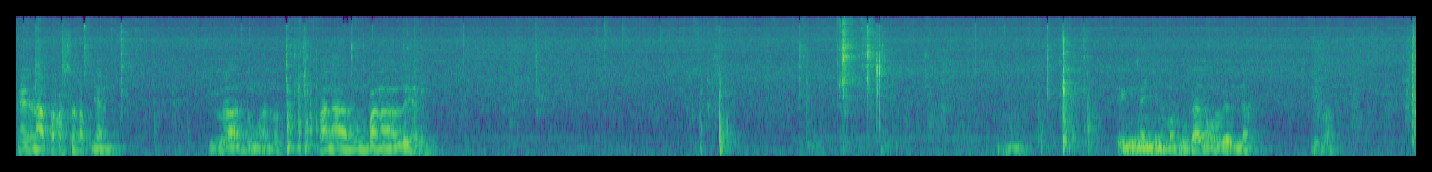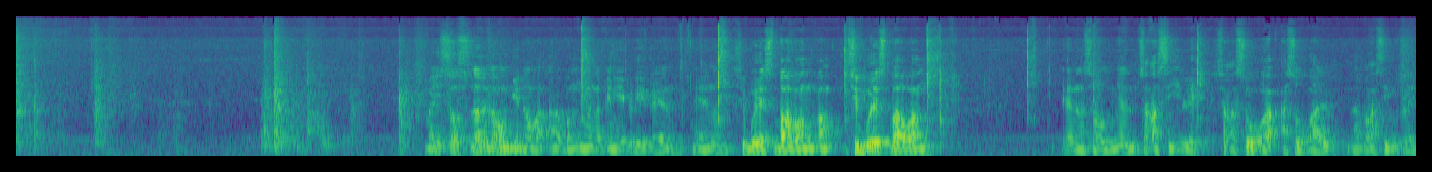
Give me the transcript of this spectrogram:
Kaya napakasarap niyan. Siguradong ano, panalong panalo yan. Hmm. Tingnan nyo naman kung gano'ng kaganda. Diba? May sauce na rin akong ginawa habang ano, piniprito yan. Ayan o. Sibuyas bawang, sibuyas bawang. Yan ang sahog niyan. Saka sili. Saka suka, asukal. Napakasimple.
